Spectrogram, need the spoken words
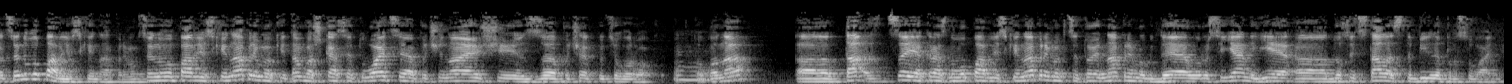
А Це Новопавлівський напрямок. Це Новопавлівський напрямок, і там важка ситуація, починаючи з початку цього року. Тобто вона а, та це якраз Новопавлівський напрямок. Це той напрямок, де у росіян є досить стале стабільне просування,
